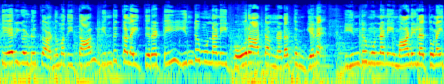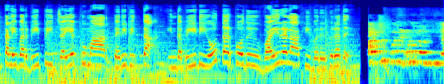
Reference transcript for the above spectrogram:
தேர் இழுக்க அனுமதித்தால் இந்துக்களை திரட்டி இந்து முன்னணி போராட்டம் நடத்தும் என இந்து முன்னணி மாநில துணைத் தலைவர் வி. பி. ஜெயக்குமார் தெரிவித்தார். இந்த வீடியோ தற்போது வைரலாகி வருகிறது ஆட்சி பண்ணி கொண்டு வந்தீங்க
